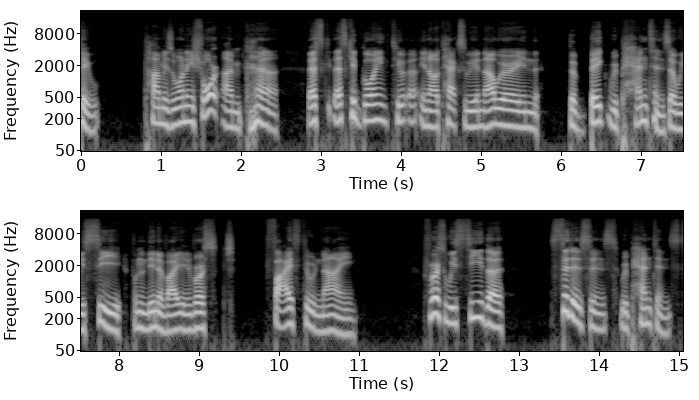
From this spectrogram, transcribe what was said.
Okay, time is running short. I'm let's let's keep going to uh, in our text. We now we're in the big repentance that we see from the Nineveh in verse five through nine. First, we see the citizens' repentance.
